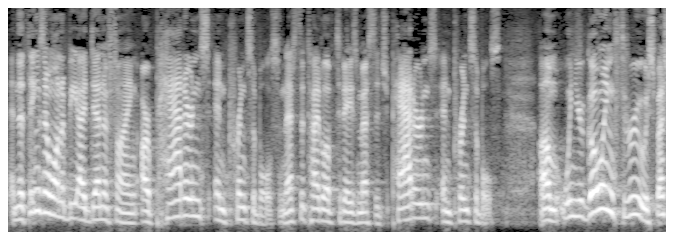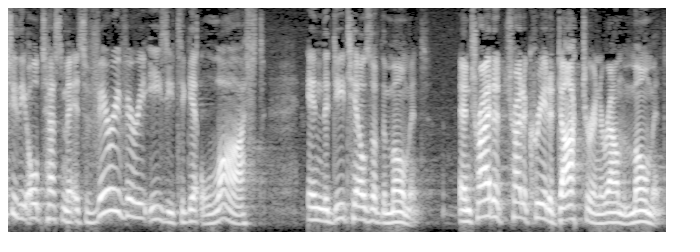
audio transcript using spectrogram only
And the things I want to be identifying are patterns and principles. And that's the title of today's message Patterns and Principles. Um, when you're going through, especially the Old Testament, it's very, very easy to get lost in the details of the moment and try to try to create a doctrine around the moment.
